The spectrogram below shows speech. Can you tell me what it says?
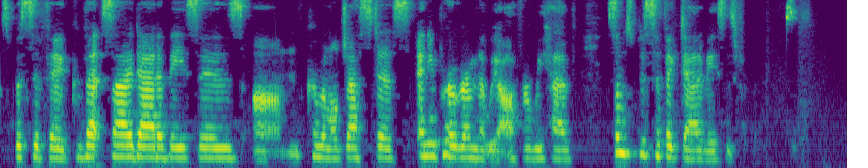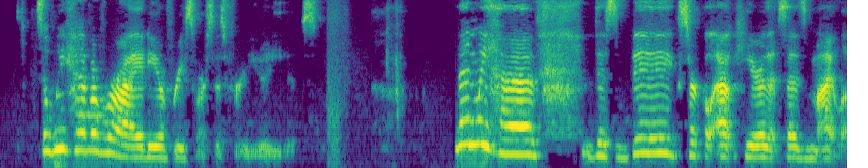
specific VetSci databases, um, criminal justice, any program that we offer, we have some specific databases for. So we have a variety of resources for you to use. Then we have this big circle out here that says Milo.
